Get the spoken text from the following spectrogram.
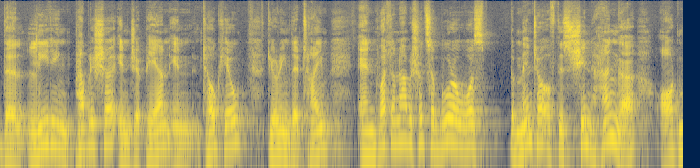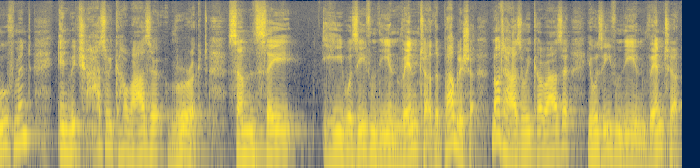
the leading publisher in Japan, in Tokyo, during that time. And Watanabe Shozaburo was the mentor of this Shin-Hanga art movement in which Hasui Kawase worked. Some say he was even the inventor, the publisher, not Hasui Kawase, he was even the inventor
